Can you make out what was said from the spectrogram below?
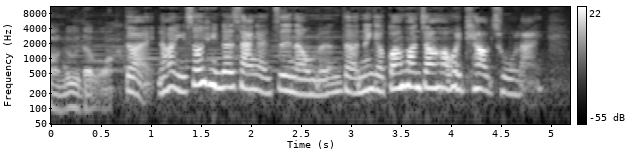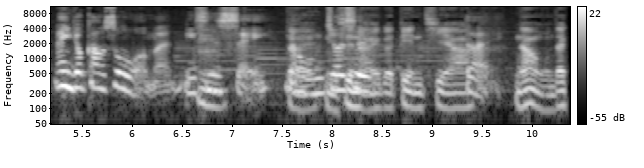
网络的网，对，然后你搜寻这三个字呢，我们的那个官方账号会跳出来，那你就告诉我们你是谁，对那我们就是哪一个店家？对。然后我们再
